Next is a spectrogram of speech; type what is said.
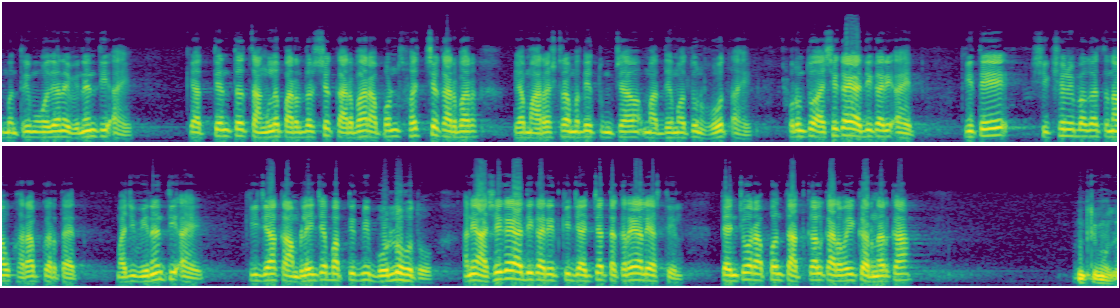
मंत्री महोदयांना विनंती आहे की अत्यंत चांगलं पारदर्शक कारभार आपण स्वच्छ कारभार या महाराष्ट्रामध्ये तुमच्या माध्यमातून होत आहे. परंतु असे काही अधिकारी आहेत की ते शिक्षण विभागाचं नाव खराब करतायत. माझी विनंती आहे की ज्या कांबळेंच्या बाबतीत मी बोललो होतो आणि असे काही अधिकारी आहेत की ज्यांच्या तक्रारी आल्या असतील त्यांच्यावर आपण तात्काळ कारवाई करणार का? मंत्री महोदय.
